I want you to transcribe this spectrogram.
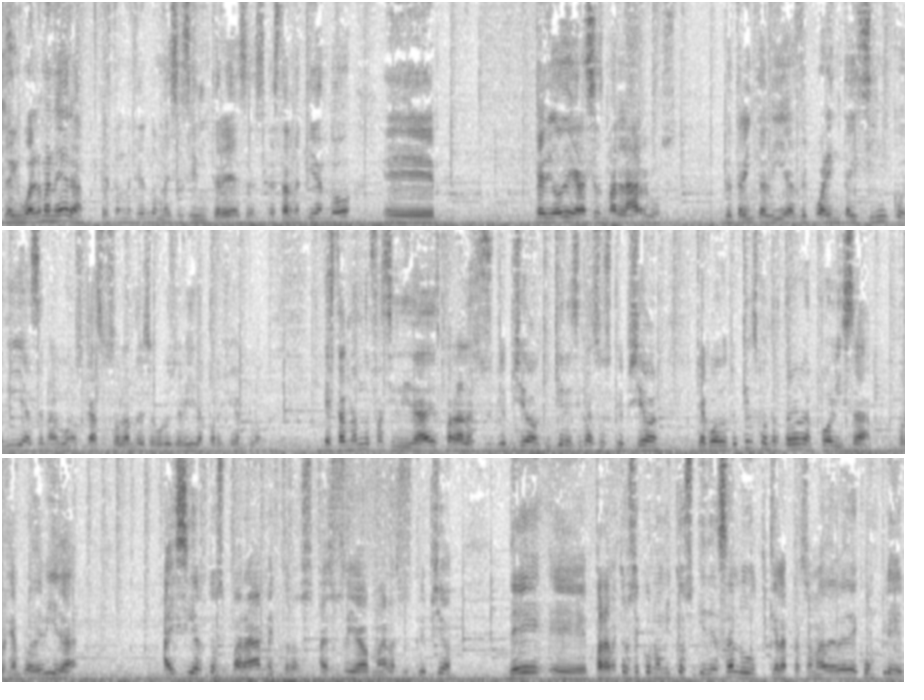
De igual manera, están metiendo meses sin intereses, están metiendo eh, periodos de gracias más largos, de 30 días, de 45 días en algunos casos, hablando de seguros de vida, por ejemplo. Están dando facilidades para la suscripción. ¿Qué quiere decir la suscripción? Que cuando tú quieres contratar una póliza, por ejemplo, de vida, hay ciertos parámetros, a eso se llama la suscripción de eh, parámetros económicos y de salud que la persona debe de cumplir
